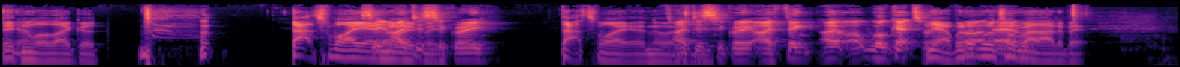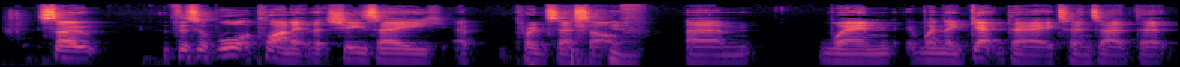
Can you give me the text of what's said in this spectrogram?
Didn't Yeah. look that good. That's why it See, I me. disagree. That's why it annoyed I me. disagree. I think I, we'll get to it. Yeah, but, we'll talk um, about that in a bit. So there's a water planet that she's a, a princess of. Um, when when they get there, it turns out that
